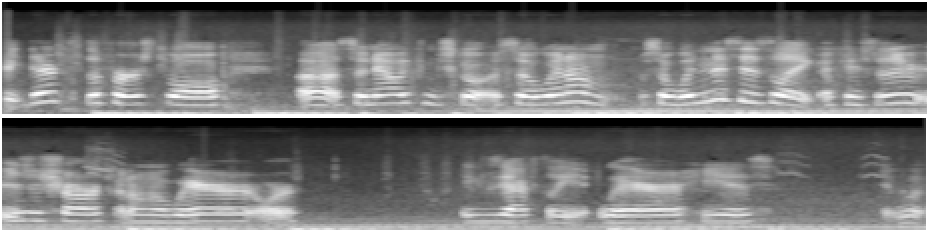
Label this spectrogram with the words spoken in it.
Right, there's the first wall. Uh, so now we can just go. So when I'm, so when this is like, okay, so there is a shark. I don't know where or exactly where he is. What,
